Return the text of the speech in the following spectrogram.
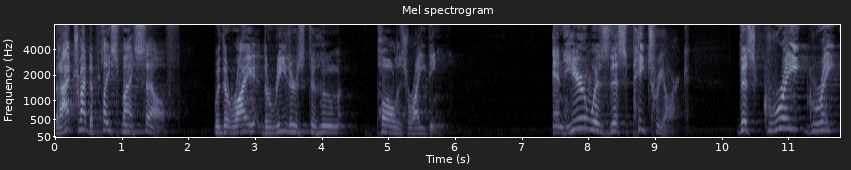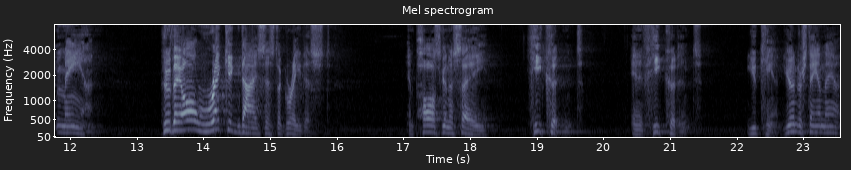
But I tried to place myself with the, right, the readers to whom Paul is writing. And here was this patriarch, this great, great man, who they all recognize as the greatest. And Paul's going to say, he couldn't. And if he couldn't, you can't. You understand that?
